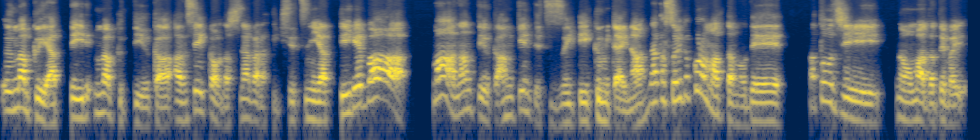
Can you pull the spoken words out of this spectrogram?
うまくやっている、うまくっていうか、あの成果を出しながら適切にやっていれば、まあ、なんていうか案件って続いていくみたいな、なんかそういうところもあったので、まあ、当時の、まあ、例えば、え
